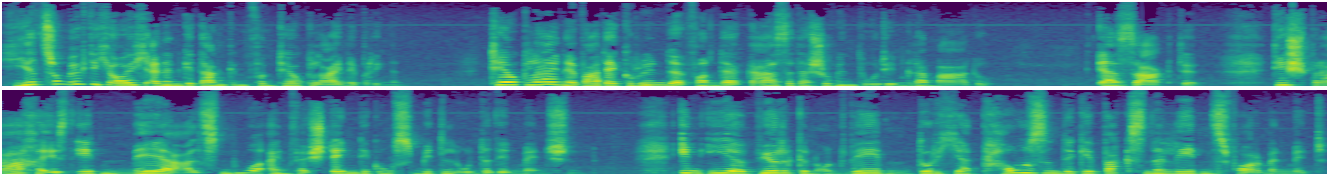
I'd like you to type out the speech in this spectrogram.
Hierzu möchte ich euch einen Gedanken von Theo Kleine bringen. Theo Kleine war der Gründer von der Casa da Juventude in Gramado. Er sagte, die Sprache ist eben mehr als nur ein Verständigungsmittel unter den Menschen. In ihr wirken und weben durch Jahrtausende gewachsene Lebensformen mit.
